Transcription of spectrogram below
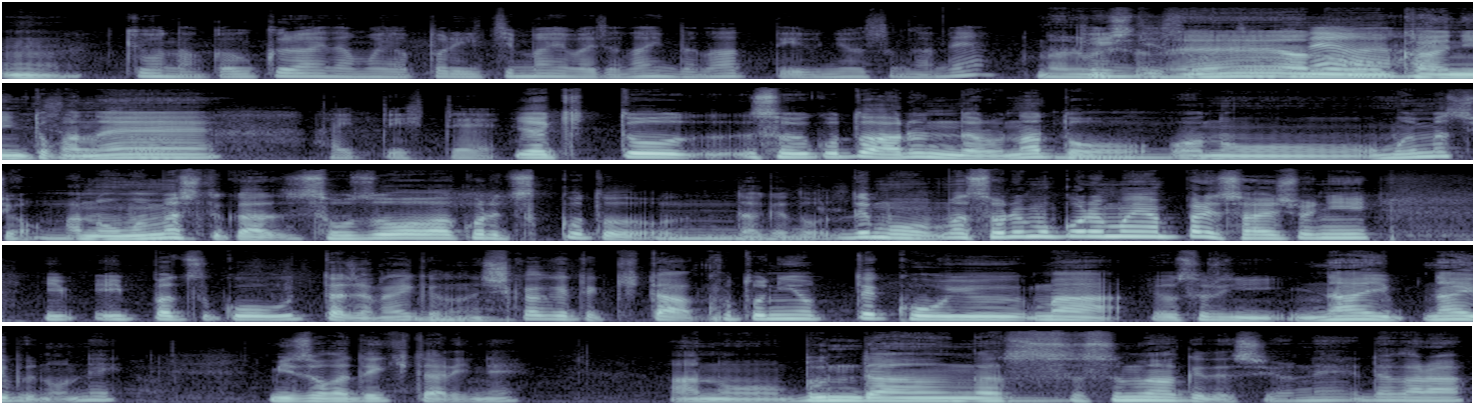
うん、今日なんかウクライナもやっぱり一枚岩じゃないんだなっていうニュースがね検事総長ね。あの解任とかね。入ってきて。いやきっとそういうことはあるんだろうなと、うん、あの思いますよ、うん、あの思いますというか想像はこれつくことだけど、うん、でも、まあ、それもこれもやっぱり最初に一発こう撃ったじゃないけどね仕掛けてきたことによってこういうまあ要するに内内部のね溝ができたりねあの分断が進むわけですよね。だから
